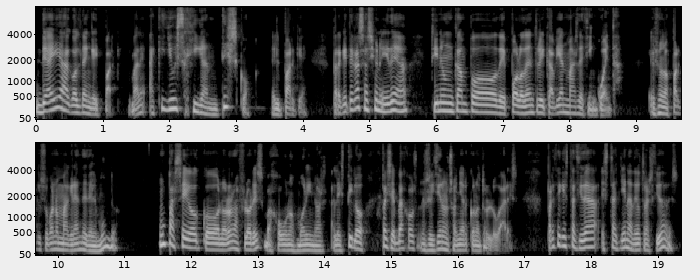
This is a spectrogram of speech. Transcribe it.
De ahí a Golden Gate Park, ¿vale? Aquello es gigantesco, el parque. Para que te hagas así una idea, tiene un campo de polo dentro y cabrían más de 50. Es uno de los parques urbanos más grandes del mundo. Un paseo con olor a flores bajo unos molinos al estilo Países Bajos nos hicieron soñar con otros lugares. Parece que esta ciudad está llena de otras ciudades.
